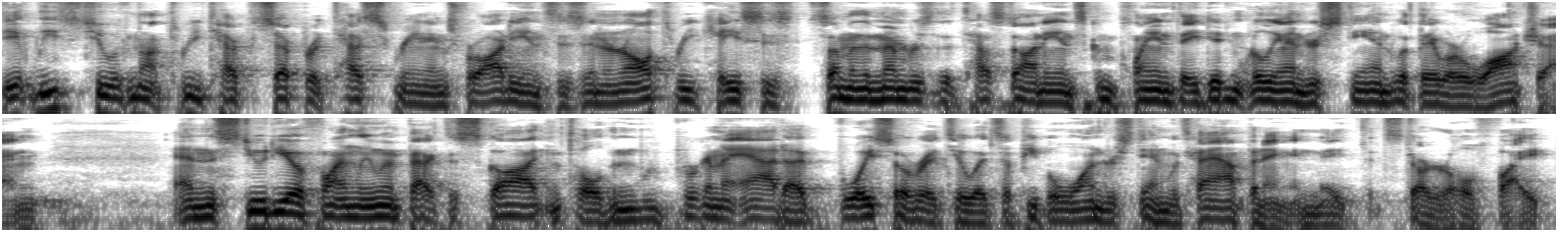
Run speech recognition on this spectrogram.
at least two, if not three te- separate test screenings for audiences. And in all three cases, some of the members of the test audience complained they didn't really understand what they were watching. And the studio finally went back to Scott and told him, we're going to add a voiceover to it so people will understand what's happening. And they started a whole fight.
